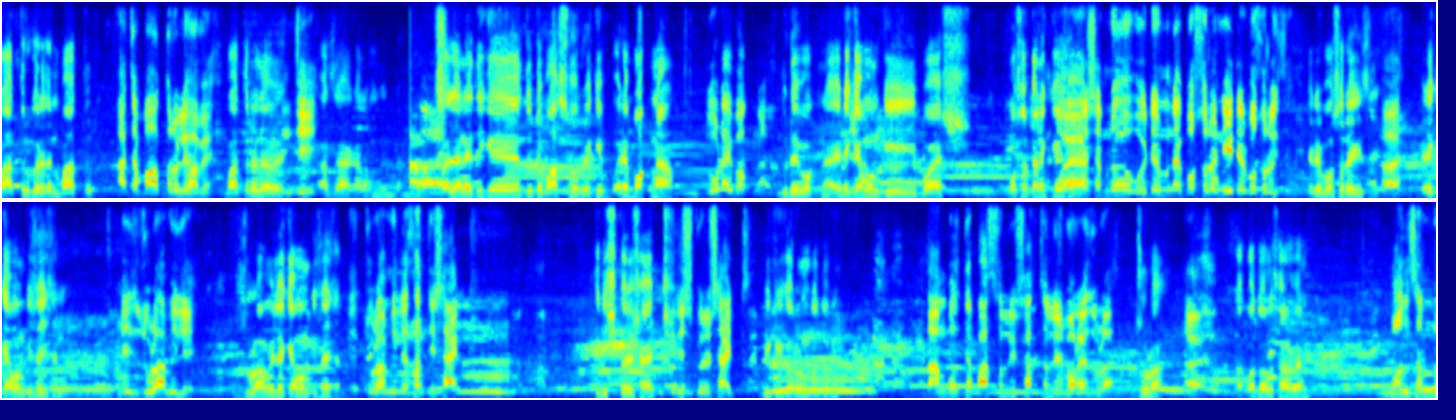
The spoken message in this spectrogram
বাহাত্তর করে দেন বাহাত্তর। আচ্ছা বাহাত্তর হলে হবে। বাহাত্তর হলে হবে? জি। আচ্ছা আলহামদুলিল্লাহ। ভাইজান এদিকে দুটো বাছর এ কি এটা বক না দৌড়াই বক না দুটোই বক না এটা কেমন কি বয়স? বছর কানে কি হয়েছে? এখনও ওইটার মনে হয় বছরে নিয়ে এটার বছর হয়েছে। এটা বছর হয়ে গেছে? হ্যাঁ। এটা কেমন কি চাইছেন? এই জোড়া মিলে। জোড়া মিলে কেমন কি চাইছেন? জোড়া মিলে চাচ্ছি ষাট। তিরিশ করে ষাট। তিরিশ করে ষাট। বিক্রি করুন কত? দাম বলতে পাঁচচল্লিশ সাতচল্লিশ বলে জোড়া। জোড়া? হ্যাঁ। তা কত হলে ছাড়বেন? পঞ্চান্ন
